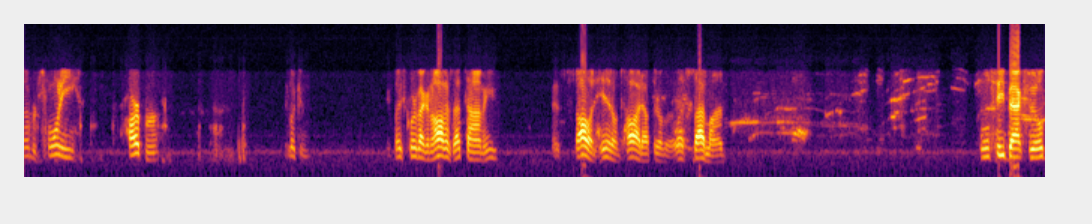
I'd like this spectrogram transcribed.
Number 20, Harper. Looking, he plays quarterback in office that time. He had a solid hit on Todd out there on the left sideline. Full T backfield.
